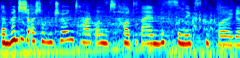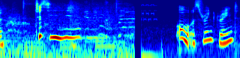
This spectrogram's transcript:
dann wünsche ich euch noch einen schönen Tag und haut rein. Bis zur nächsten Folge. Tschüssi. Oh, es ringt, ringt.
